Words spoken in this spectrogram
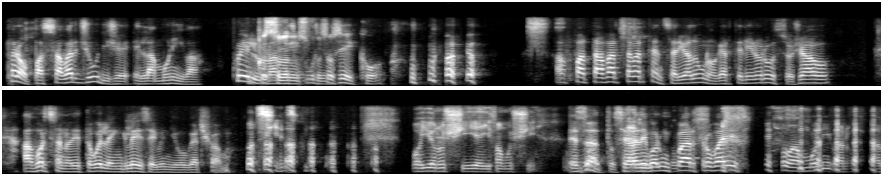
Però passava il giudice e l'ammoniva. Quello l'hanno espulso secco. ha fatto la falsa partenza, è arrivato uno, cartellino rosso, ciao. Ah, forse hanno detto quello è inglese, quindi lo cacciamo. Sì, sì. Vogliono uscire, gli famo uscire. esatto, se era di qualunque altro paese lo ammonivano. Tra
